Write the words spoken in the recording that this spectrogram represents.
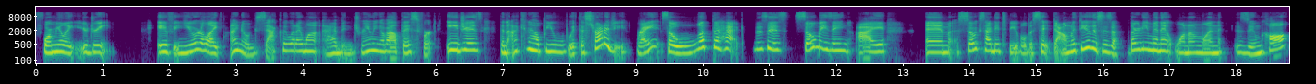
formulate your dream. If you're like, I know exactly what I want, I have been dreaming about this for ages, then I can help you with the strategy, right? So, what the heck? This is so amazing. I am so excited to be able to sit down with you. This is a 30 minute one on one Zoom call.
